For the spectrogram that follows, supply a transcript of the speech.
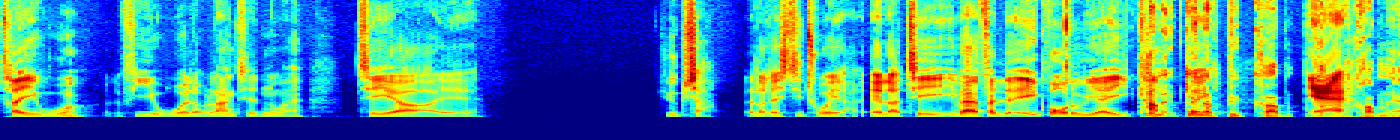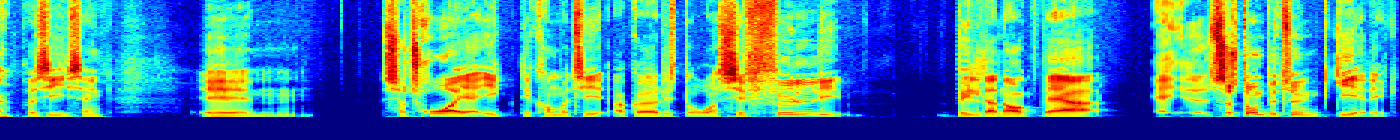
tre uger, eller fire uger, eller hvor lang tid det nu er, til at øh, hygge sig, eller restituere, eller til, i hvert fald ikke, hvor du er i kamp. Gen, genopbygge kroppen, Ja. kroppen, ja. Præcis, ikke? Øhm, så tror jeg ikke, det kommer til at gøre det store. Selvfølgelig vil der nok være... Så stor en betydning giver det ikke.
